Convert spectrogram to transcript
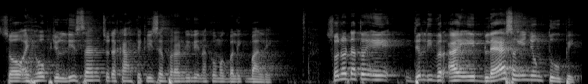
So, I hope you listen to the catechism para dili na ako magbalik-balik. Sunod na itong i-deliver, eh, ay eh, i-bless ang inyong tubig.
